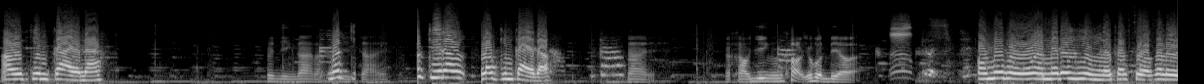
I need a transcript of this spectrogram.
เอาไปกินไก่นะเพื่อนยิงได้นะเมื่อดีใจเมื่อกี้เราเรากินไก่เหรอใช่ก็เขายิงของเขาอยู่คนเดียวอะเขาไม่รู้ไงไม่ได้ยิงเลยสักตัวก็เลย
